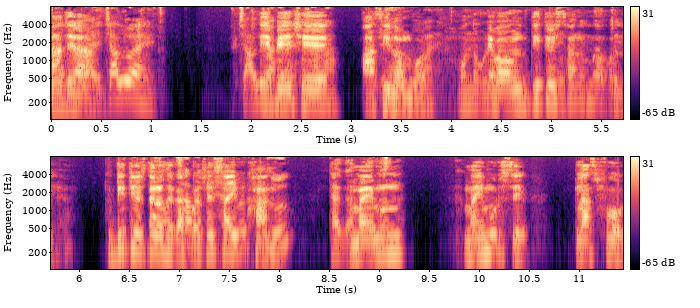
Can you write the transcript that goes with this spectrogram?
নাজেরা। চালু আছে চালু এ পেয়েছে আশি নম্বর। এবং দ্বিতীয় স্থান দ্বিতীয় স্থান অধিকার করেছে সাইফ খান। Maimun Maimur Sheikh class four.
